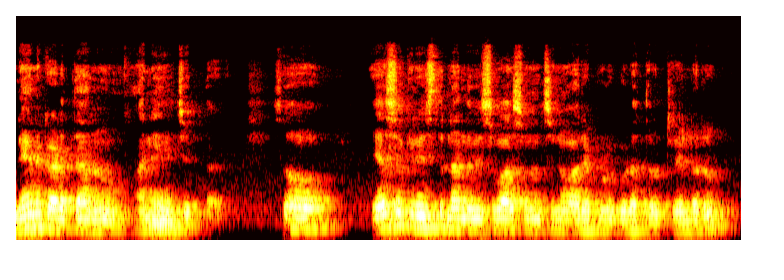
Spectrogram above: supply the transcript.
నేను కడతాను అని చెప్పాడు. సో యేసుక్రీస్తు నందు విశ్వాసం ఉంచిన వారు ఎప్పుడు కూడా తొట్టి వెళ్ళరు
